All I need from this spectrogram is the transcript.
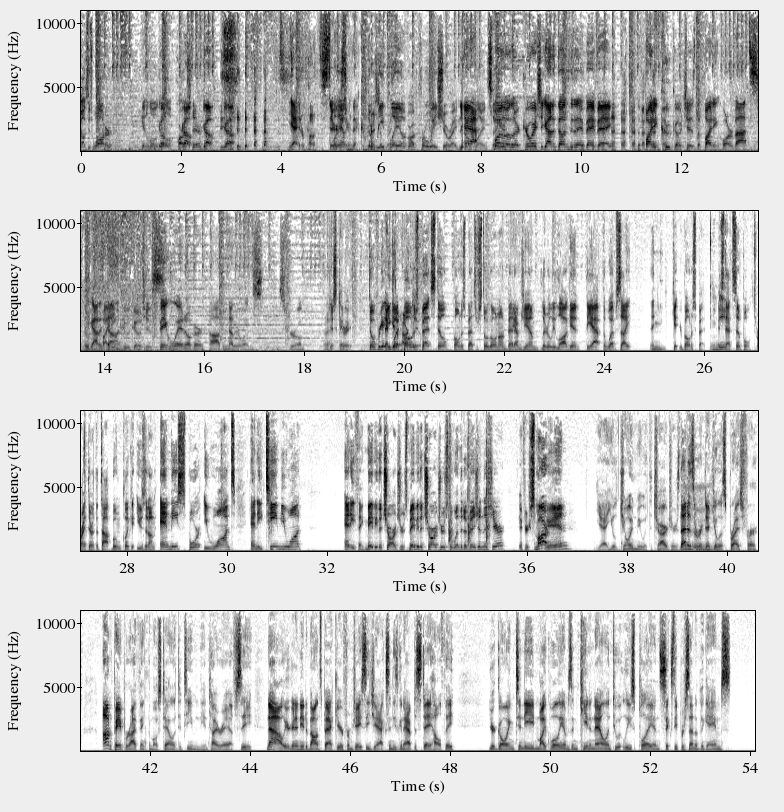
chugs his water. Getting a little, get a little parched go, there. Go, go. yeah, I had to run up the stairs Well, during have that the commercial. replay of uh, Croatia right now Yeah, playing. So spoiler you're- alert, Croatia got it done today, baby. the fighting Kukoches, the fighting Horvats, we got it fighting done. coup coaches. Big win over uh, the Netherlands. Screw them. That's Just kidding. great. Don't forget, They you get a bonus bet still. Bonus bets are still going on. BetMGM. Literally log in, the app, the website, and you get your bonus bet. It's that simple. It's right there at the top. Boom, click it. Use it on any sport you want, any team you want, anything. Maybe the Chargers. Maybe the Chargers to win the division this year. If you're smart, You in? yeah, you'll join me with the Chargers. That is a mm-hmm. ridiculous price for, on paper, I think the most talented team in the entire AFC. Now, you're going to need a bounce back year from J.C. Jackson. He's going to have to stay healthy. You're going to need Mike Williams and Keenan Allen to at least play in 60% of the games.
